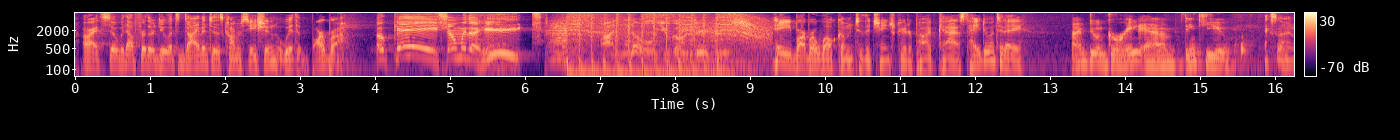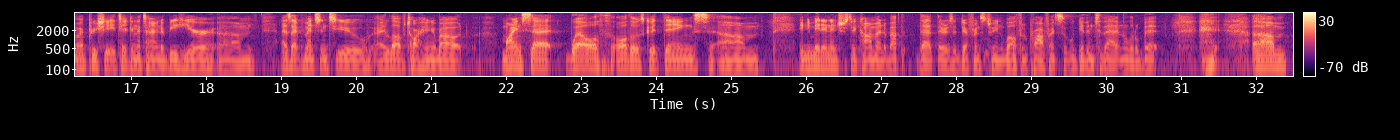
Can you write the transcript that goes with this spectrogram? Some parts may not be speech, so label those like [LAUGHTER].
All right. So without further ado, let's dive into this conversation with Barbara. Okay, show me the heat. I know you're gonna dig this. Hey, Barbara, welcome to the Change Creator Podcast. How you doing today? I'm doing great, Adam. Thank you. Excellent. Well, I appreciate you taking the time to be here. Um, as I've mentioned to you, I love talking about mindset, wealth, all those good things. Um, and you made an interesting comment about th- that there's a difference between wealth and profit. So we'll get into that in a little bit. [LAUGHS] um,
